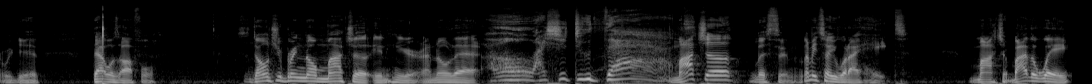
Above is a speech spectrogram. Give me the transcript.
We did. That was awful. Don't you bring no matcha in here. I know that. Oh, I should do that. Matcha, listen, let me tell you what I hate. Matcha. By the way,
